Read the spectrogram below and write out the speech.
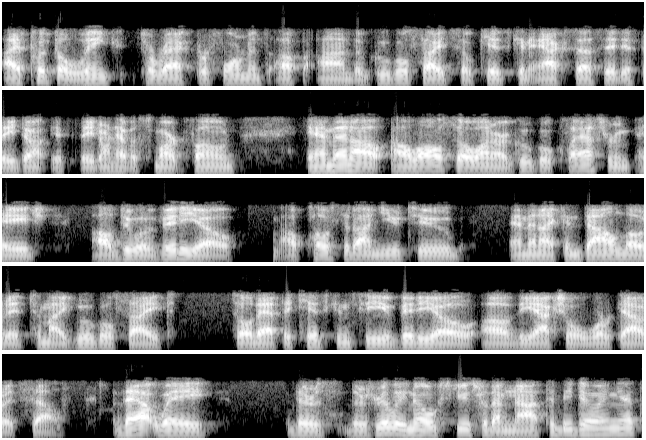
I put the link to Rack Performance up on the Google site so kids can access it if they don't if they don't have a smartphone and then I'll, I'll also on our Google Classroom page, I'll do a video. I'll post it on YouTube and then I can download it to my Google site so that the kids can see a video of the actual workout itself. That way, there's there's really no excuse for them not to be doing it,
